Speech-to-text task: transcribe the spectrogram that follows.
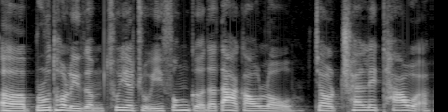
呃，brutalism 粗野主义风格的大高楼叫 Charlie Tower，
